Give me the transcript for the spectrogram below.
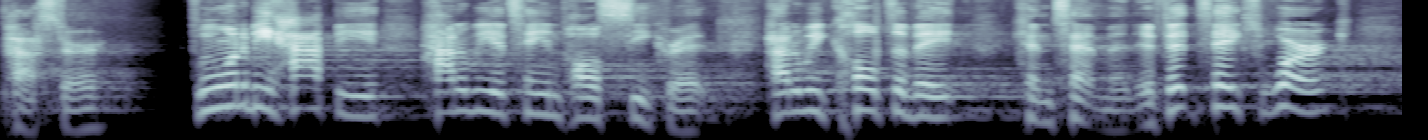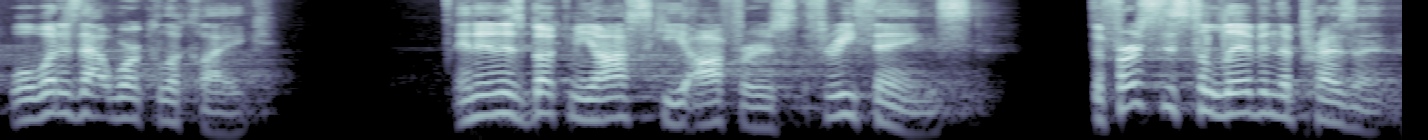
Pastor? If we want to be happy, how do we attain Paul's secret? How do we cultivate contentment? If it takes work, well, what does that work look like? And in his book, Miofsky offers three things. The first is to live in the present.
